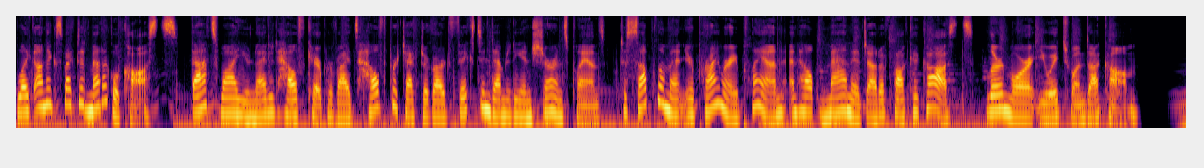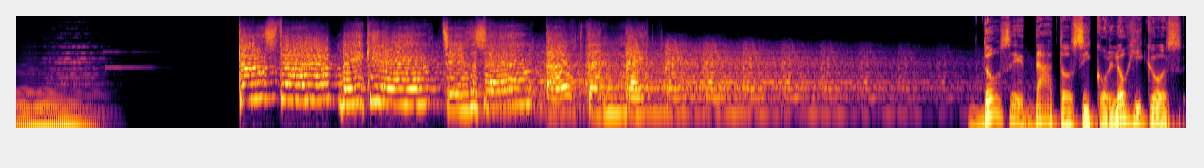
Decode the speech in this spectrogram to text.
like unexpected medical costs. That's why United Healthcare provides Health Protector Guard fixed indemnity insurance plans to supplement your primary plan and help manage out of pocket costs. Learn more at uh1.com. make it out to the sound of the night. 12 datos psicológicos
